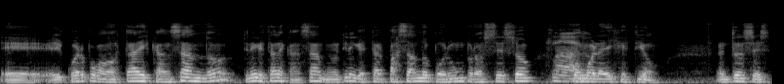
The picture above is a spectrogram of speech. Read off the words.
eh, el cuerpo cuando está descansando, tiene que estar descansando, no tiene que estar pasando por un proceso como la digestión. Entonces,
